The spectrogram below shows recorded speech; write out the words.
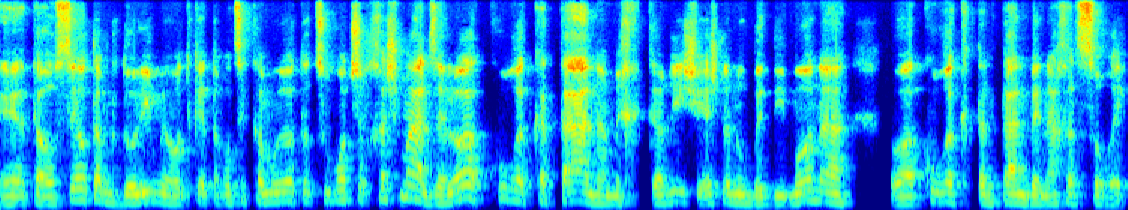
אה, אתה עושה אותם גדולים מאוד כי אתה רוצה כמויות עצומות של חשמל, זה לא הכור הקטן המחקרי שיש לנו בדימונה או הכור הקטנטן בנחל שורק.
